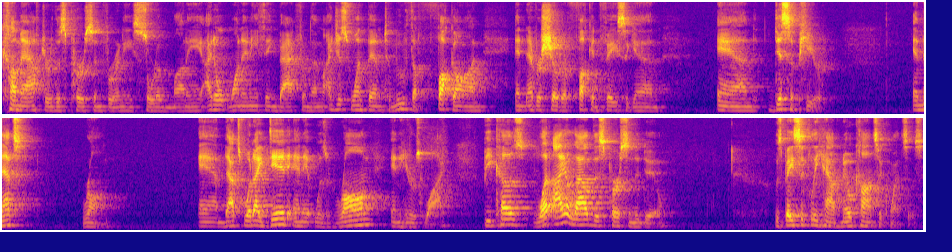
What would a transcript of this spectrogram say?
come after this person for any sort of money. I don't want anything back from them. I just want them to move the fuck on and never show their fucking face again and disappear. And that's wrong. And that's what I did, and it was wrong, and here's why. Because what I allowed this person to do was basically have no consequences.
